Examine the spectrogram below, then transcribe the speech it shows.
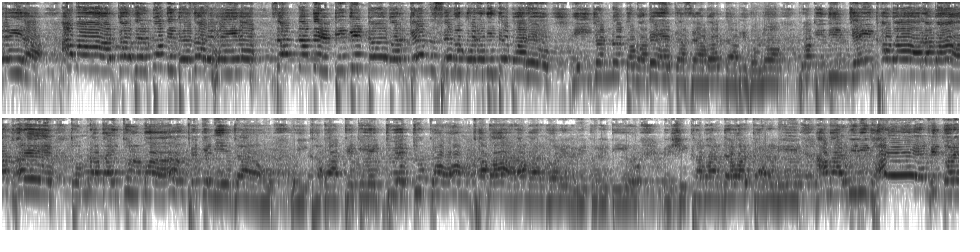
হইয়া, আমার কাজের প্রতি বেজার হইয়া জান্নাতের টিকিটটা আবার ক্যান্সেল করে দিতে পারে। এই জন্য তোমাদের কাছে আমার দাবি হলো, প্রতিদিন যেই খাবার আমার ঘরে তোমরা বাইতুল মাল থেকে নিয়ে যাও, ওই খাবার থেকে একটু একটু কম খাবার আমার ঘরের ভিতরে দিও। বেশি খাবার দেওয়ার কারণে আমার বিবি ঘরের ভিতরে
